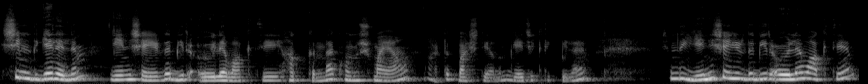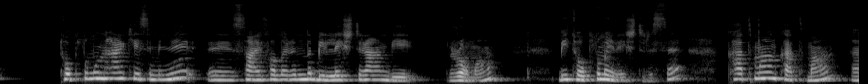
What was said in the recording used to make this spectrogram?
Şimdi gelelim Yenişehir'de bir öğle vakti hakkında konuşmaya. Artık başlayalım. Geciktik bile. Şimdi Yenişehir'de bir öğle vakti toplumun her kesimini e, sayfalarında birleştiren bir roman. Bir toplum eleştirisi. Katman katman e,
